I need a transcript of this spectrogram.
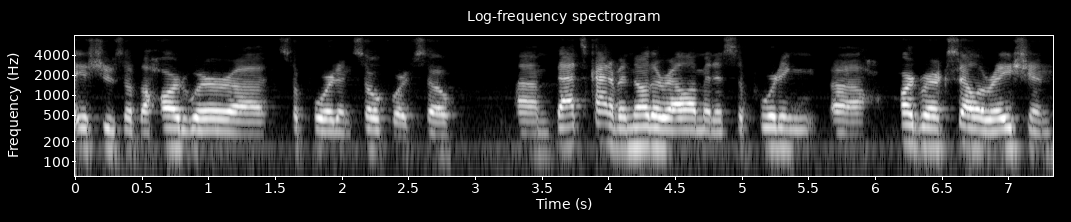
issues of the hardware uh, support and so forth. So um, that's kind of another element is supporting uh, hardware acceleration.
